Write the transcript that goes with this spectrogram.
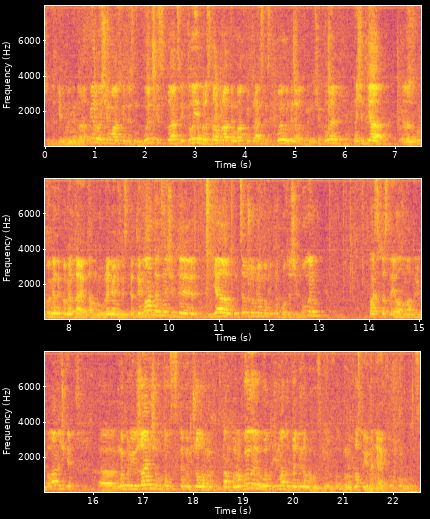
ще тоді Леоніда Ратміровича матки, тобто були такі ситуації, коли я перестав брати матки української степої Леоніда Ратміровича, коли значить, я е, купив, я не пам'ятаю, там ну, в районі десь п'яти маток, значить, е, я, це вже ми, мабуть, на поташі були, пасіка стояла матері паланочки, Е, ми приїжджаємо, що ми там з тими бджолами там поробили, от і мати два дні на вулицю не виходить, вони просто їх ганяють по по вулиці.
